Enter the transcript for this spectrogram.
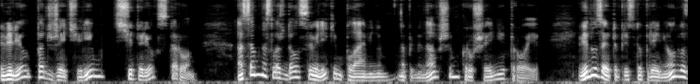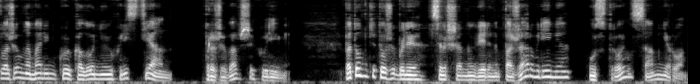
велел поджечь Рим с четырех сторон – а сам наслаждался великим пламенем, напоминавшим крушение Трои. Вину за это преступление он возложил на маленькую колонию христиан, проживавших в Риме. Потомки тоже были совершенно уверены, пожар в Риме устроил сам Нерон.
